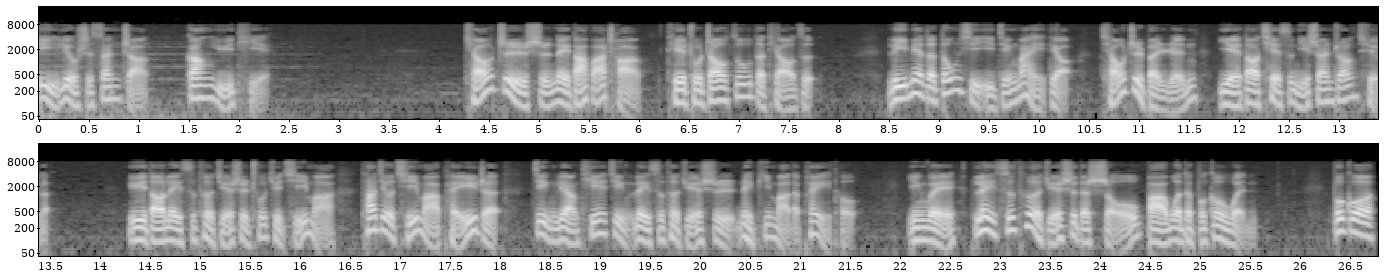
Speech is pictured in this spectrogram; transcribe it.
第六十三章：钢与铁。乔治使内达靶场贴出招租的条子，里面的东西已经卖掉。乔治本人也到切斯尼山庄去了。遇到雷斯特爵士出去骑马，他就骑马陪着，尽量贴近雷斯特爵士那匹马的配头，因为雷斯特爵士的手把握的不够稳。不过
